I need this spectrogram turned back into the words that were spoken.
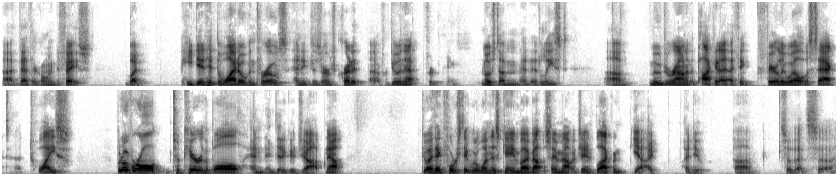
uh, that they're going to face. But he did hit the wide open throws, and he deserves credit uh, for doing that. For most of them, at, at least, um, moved around in the pocket. I, I think fairly well. Was sacked uh, twice, but overall took care of the ball and, and did a good job. Now, do I think Florida State would have won this game by about the same amount with James Blackman? Yeah, I I do. Um, so that's uh,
